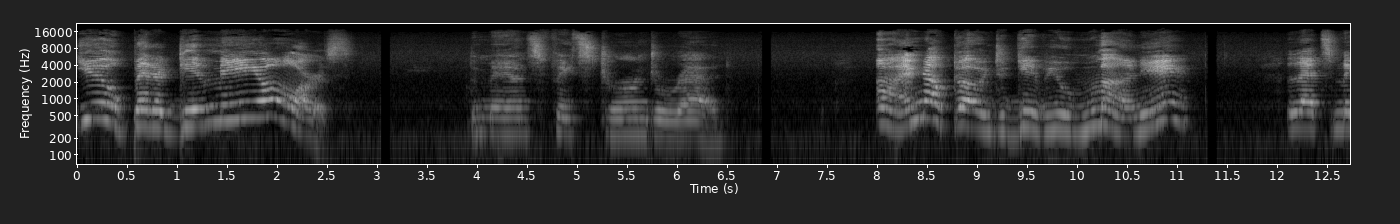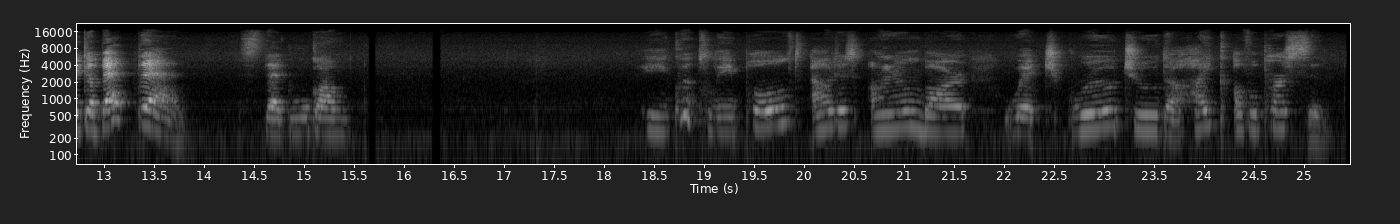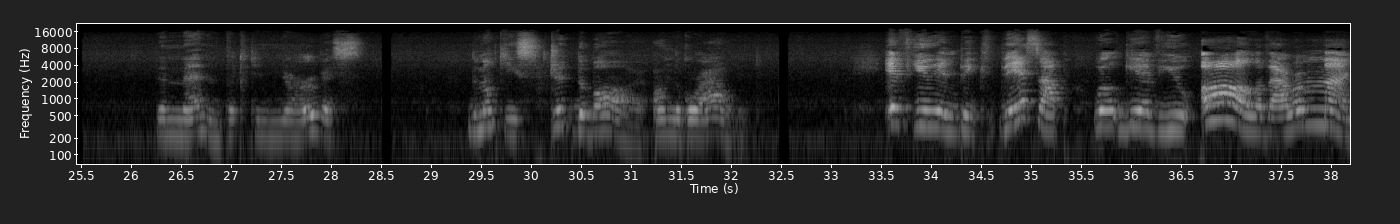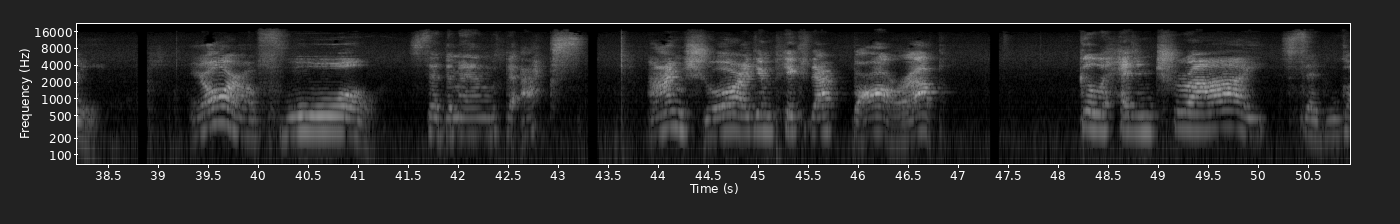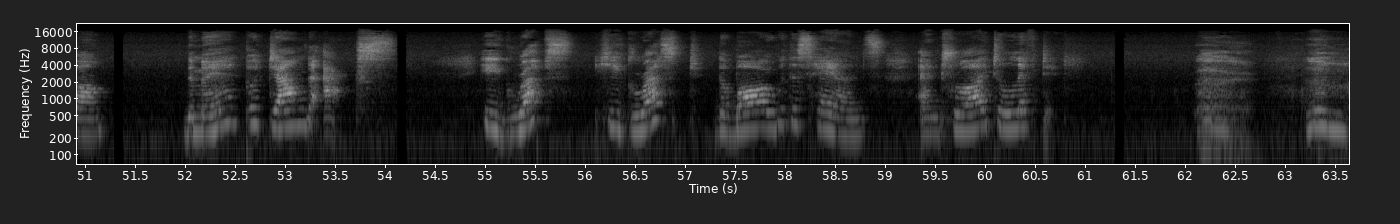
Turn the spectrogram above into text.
You better give me yours. The man's face turned red. I'm not going to give you money. Let's make a bet then, said Wukong. He quickly pulled out his iron bar, which grew to the height of a person. The men looked nervous. The monkey stood the bar on the ground. If you can pick this up, we'll give you all of our money. You're a fool, said the man with the axe. I'm sure I can pick that bar up. Go ahead and try, said Wukong. The man put down the axe. He grasped, he grasped the bar with his hands and tried to lift it.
